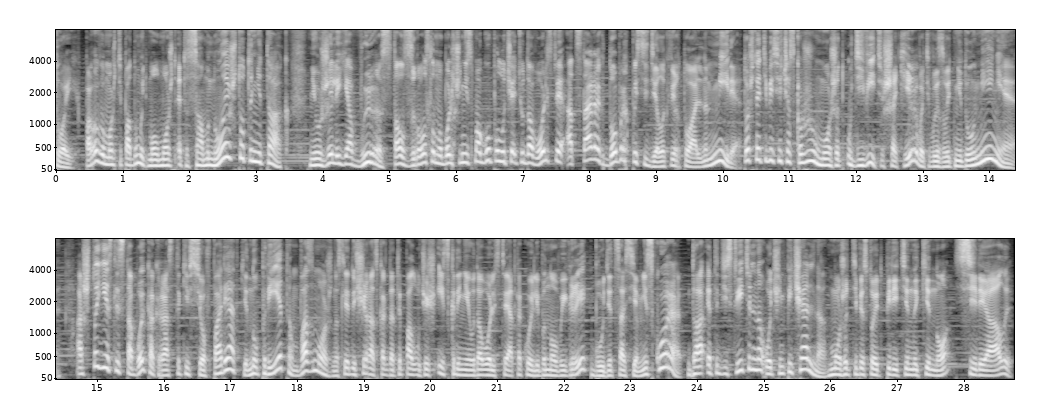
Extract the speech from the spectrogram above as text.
той. Порой вы можете подумать, мол, может это со мной что-то не так? Неужели я вырос, стал взрослым и больше не смогу получать удовольствие от старых добрых посиделок в виртуальном мире? То, что я тебе сейчас скажу, может удивить, шокировать, вызвать недоумение. А что если с тобой как раз таки все в порядке, но при этом, возможно, в следующий раз, когда ты получишь искреннее удовольствие от какой-либо новой игры, будет совсем не скоро? Да, это действительно очень печально. Может тебе стоит перейти на кино, сериалы,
